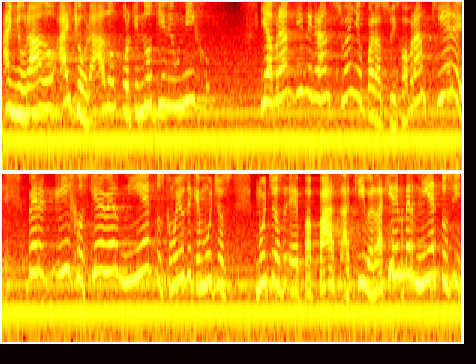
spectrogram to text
añorado, ha llorado porque no tiene un hijo. Y Abraham tiene gran sueño para su hijo. Abraham quiere ver hijos, quiere ver nietos, como yo sé que muchos, muchos eh, papás aquí, ¿verdad? Quieren ver nietos. Y,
